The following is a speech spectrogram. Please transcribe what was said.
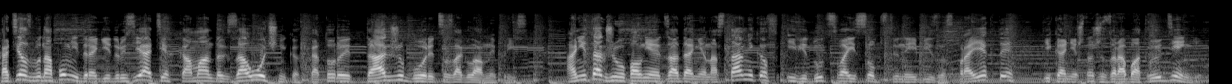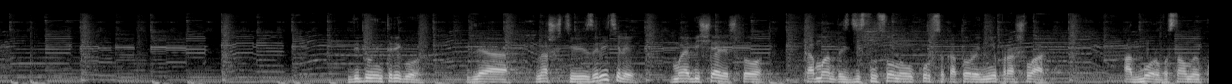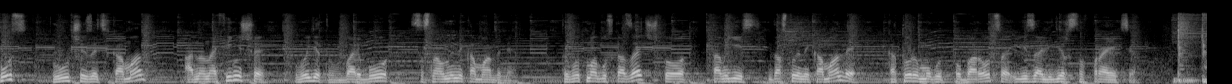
Хотелось бы напомнить, дорогие друзья, о тех командах-заочниках, которые также борются за главный приз. Они также выполняют задания наставников и ведут свои собственные бизнес-проекты и, конечно же, зарабатывают деньги. Ввиду интригу для наших телезрителей, мы обещали, что команда с дистанционного курса, которая не прошла отбор в основной курс, лучшая из этих команд, она на финише выйдет в борьбу с основными командами. Так вот могу сказать, что там есть достойные команды, которые могут побороться и за лидерство в проекте.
